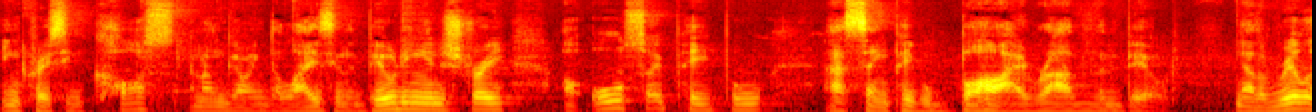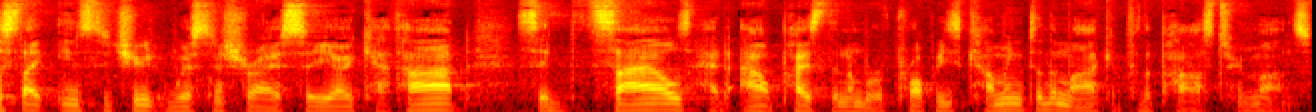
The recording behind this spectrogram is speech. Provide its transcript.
Increasing costs and ongoing delays in the building industry are also people are seeing people buy rather than build. Now, the Real Estate Institute Western Australia CEO Cath Hart said sales had outpaced the number of properties coming to the market for the past two months,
